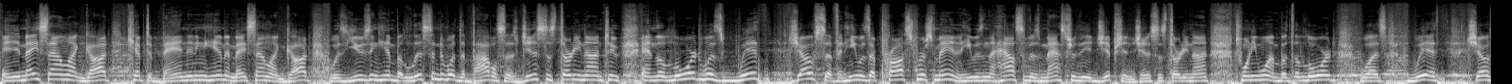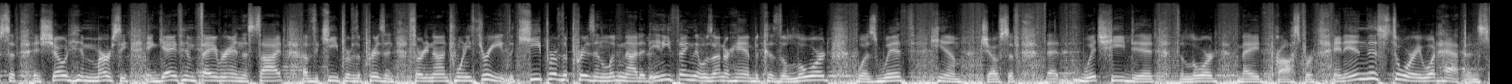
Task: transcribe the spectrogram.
And it may sound like God kept abandoning him. It may sound like God was using him, but listen to what the Bible says. Genesis 39 2. And the Lord was with Joseph, and he was a prosperous man, and he was in the house of his master the Egyptian. Genesis 39 21. But the Lord was with Joseph and showed him mercy and gave him favor in the sight of the keeper of the prison. 39 23. The keeper of the prison looked not at anything that was underhand because the Lord was with him, Joseph, that which he did, the Lord made prosper. And in this story, what happens?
